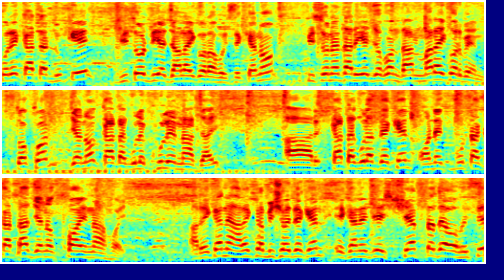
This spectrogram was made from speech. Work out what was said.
করে কাটা ঢুকে ভিতর দিয়ে জ্বালাই করা হয়েছে। কেন? পিছনে দাঁড়িয়ে যখন ধান মারাই করবেন, তখন যেন কাটাগুলো খুলে না যায়। আর কাটাগুলো দেখেন, অনেক মোটা কাটা যেন ক্ষয় না হয়। আর এখানে আরেকটা বিষয় দেখেন, এখানে যে শেপটা দেওয়া হয়েছে,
